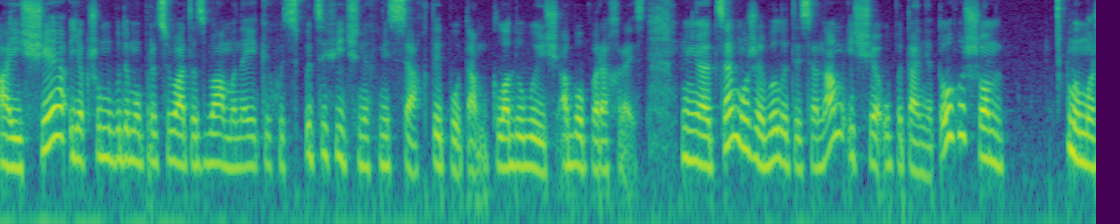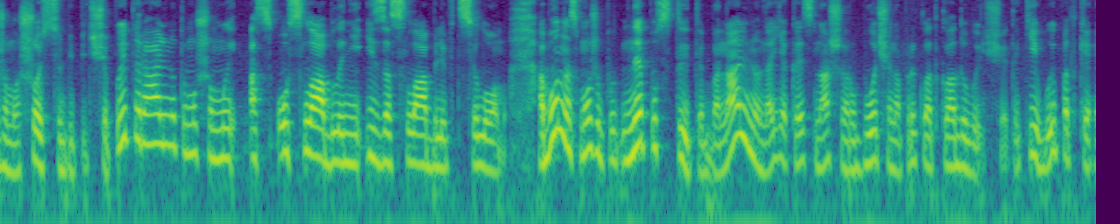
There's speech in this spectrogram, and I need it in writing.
А іще, якщо ми будемо працювати з вами на якихось специфічних місцях, типу там кладовищ або перехрест, це може вилитися нам іще у питання того, що. Ми можемо щось собі підщепити реально, тому що ми ослаблені і заслаблі в цілому. Або нас може не пустити банально на якесь наше робоче, наприклад, кладовище. Такі випадки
